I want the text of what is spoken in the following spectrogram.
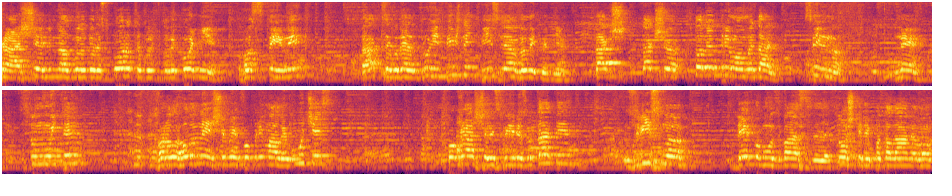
краще. Він у нас буде дуже скоро. Це будуть великодні гостини. Так, це буде другий тиждень після Великодня. Так, так що, хто не отримав медаль, сильно не сумуйте. Головне, щоб ви поприймали участь, покращили свої результати. Звісно, декому з вас е, трошки не поталанило,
